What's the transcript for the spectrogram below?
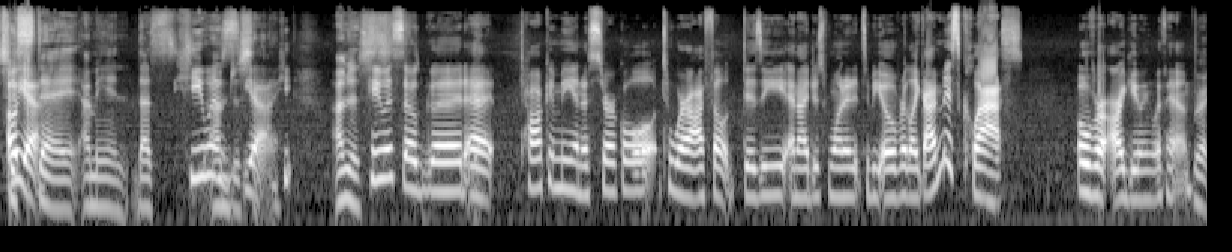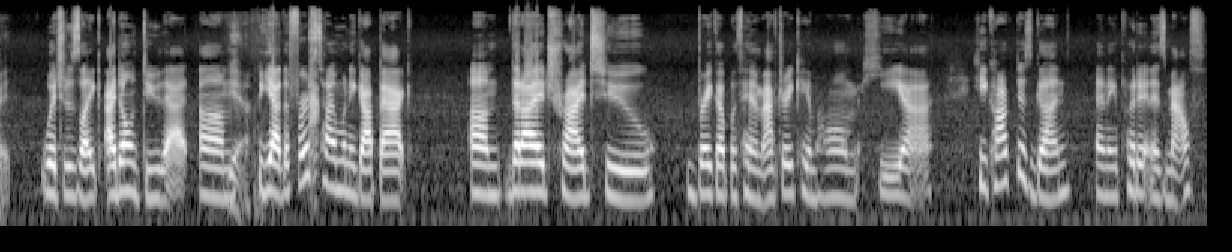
to oh, yeah. stay. I mean, that's he was. I'm just yeah, he, I'm just. He was so good yeah. at talking me in a circle to where I felt dizzy and I just wanted it to be over. Like I missed class over arguing with him. Right. Which was like I don't do that. Um, yeah. But yeah, the first time when he got back, um, that I tried to break up with him after he came home, he uh, he cocked his gun and he put it in his mouth.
